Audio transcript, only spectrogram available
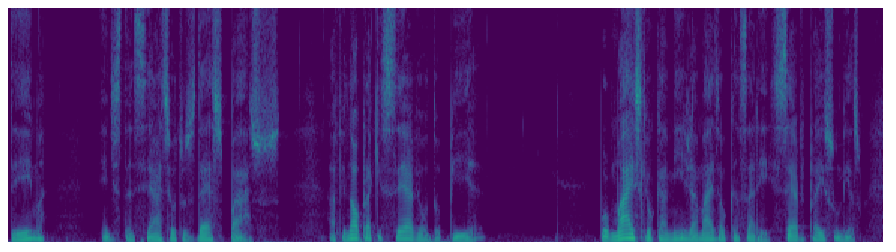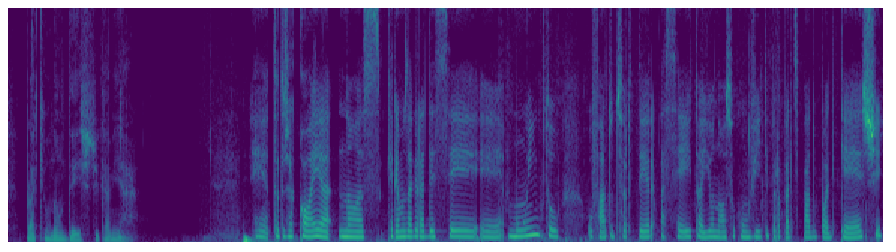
teima em distanciar-se outros dez passos. Afinal, para que serve a utopia? Por mais que eu caminhe, jamais alcançarei. Serve para isso mesmo, para que eu não deixe de caminhar. É, Doutor Jacóia, nós queremos agradecer é, muito o fato de o senhor ter aceito aí o nosso convite para participar do podcast.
